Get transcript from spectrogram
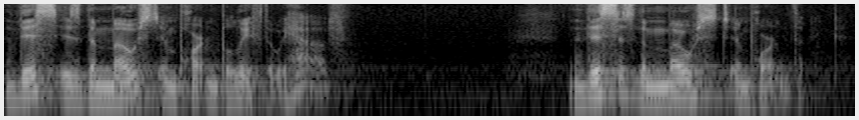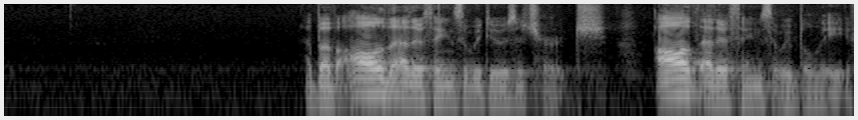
this is the most important belief that we have. This is the most important thing. Above all the other things that we do as a church, all the other things that we believe,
